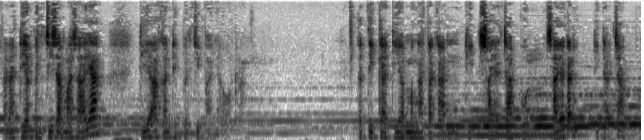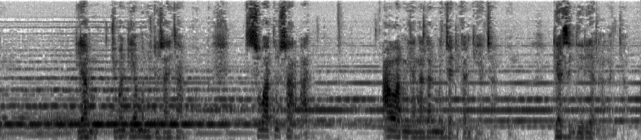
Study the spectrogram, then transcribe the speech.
Karena dia benci sama saya dia akan dibenci banyak orang. Ketika dia mengatakan saya cabul saya kan tidak cabul. Dia cuman dia menuduh saya cabul. Suatu saat alam yang akan menjadikan dia cabul dia sendiri yang akan cabul.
